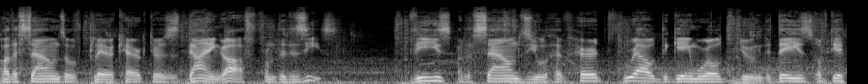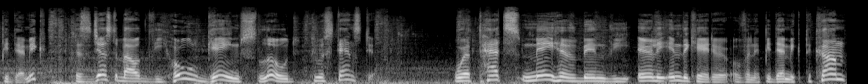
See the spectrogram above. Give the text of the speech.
are the sounds of player characters dying off from the disease. These are the sounds you'll have heard throughout the game world during the days of the epidemic, as just about the whole game slowed to a standstill. Where pets may have been the early indicator of an epidemic to come,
